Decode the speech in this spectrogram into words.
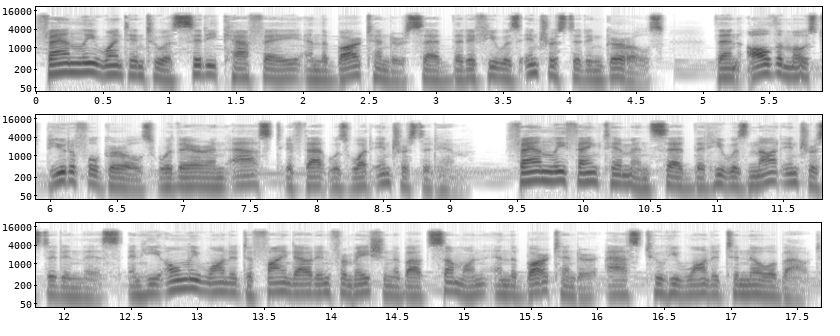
Fanli went into a city cafe and the bartender said that if he was interested in girls, then all the most beautiful girls were there and asked if that was what interested him. Fanli thanked him and said that he was not interested in this and he only wanted to find out information about someone and the bartender asked who he wanted to know about.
